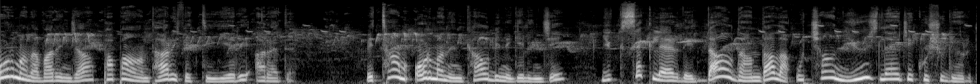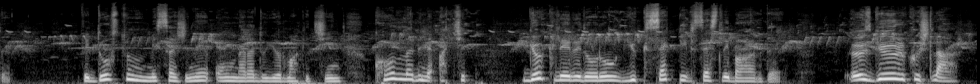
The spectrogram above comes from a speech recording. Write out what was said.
Ormana varınca papağan tarif ettiği yeri aradı. Ve tam ormanın kalbine gelince yükseklerde daldan dala uçan yüzlerce kuşu gördü. Ve dostunun mesajını onlara duyurmak için kollarını açıp gökleri doğru yüksek bir sesle bağırdı. Özgür kuşlar,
